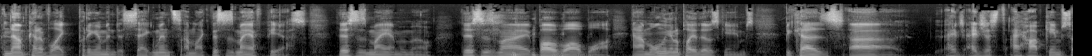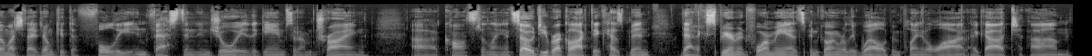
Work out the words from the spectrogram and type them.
And now I'm kind of like putting them into segments. I'm like, this is my FPS. This is my MMO. This is my blah, blah, blah, blah. And I'm only going to play those games because uh, I, I just I hop games so much that I don't get to fully invest and enjoy the games that I'm trying uh, constantly. And so Deep Rock Galactic has been that experiment for me, and it's been going really well. I've been playing it a lot. I got um,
